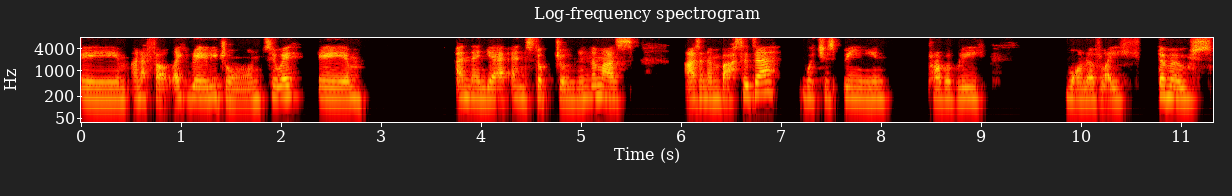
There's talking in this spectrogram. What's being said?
Um, and I felt like really drawn to it. Um, and then yeah, ended up joining them as as an ambassador, which has been probably one of like the most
